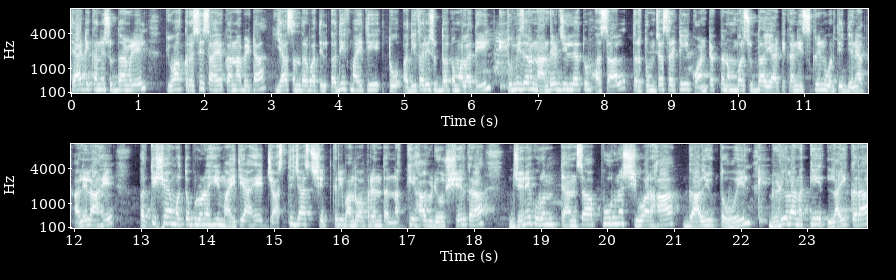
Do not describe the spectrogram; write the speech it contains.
त्या ठिकाणी सुद्धा मिळेल किंवा कृषी सहाय्यकांना भेटा. या संदर्भातील अधिक माहिती तो अधिकारी सुद्धा तुम्हाला देईल. तुम्ही जर नांदेड जिल्ह्यातून असाल तर तुमच्यासाठी कॉन्टॅक्ट नंबर सुद्धा या ठिकाणी स्क्रीनवरती देण्यात आलेला आहे. अतिशय महत्त्वपूर्ण ही माहिती आहे. जास्तीत जास्त शेतकरी बांधवापर्यंत नक्की हा व्हिडिओ शेअर करा. जेणेकरून त्यांचा पूर्ण शिवार हा गाळयुक्त होईल. व्हिडिओला नक्की लाईक करा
